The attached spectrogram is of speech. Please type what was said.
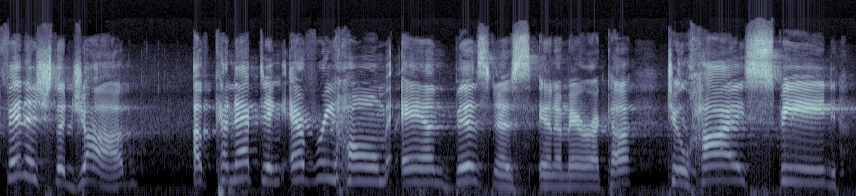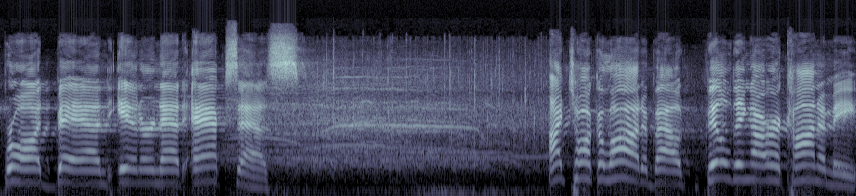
finish the job of connecting every home and business in America to high speed broadband internet access. I talk a lot about building our economy,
